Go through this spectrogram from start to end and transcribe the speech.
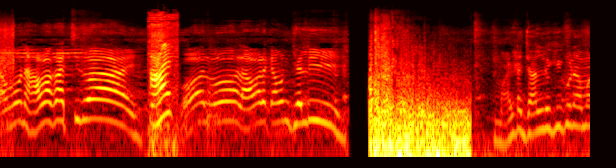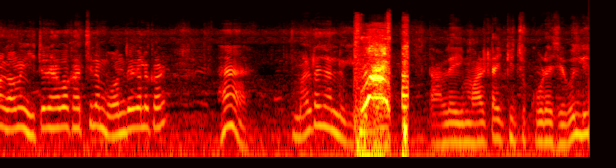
কেমন হাওয়া খাচ্ছি ভাই? বল বল আবার কেমন খেলি? মালটা জানলো কি করে? আমার আমি হিটারে হাওয়া খাচ্ছিলাম বন্ধ হয়ে গেল কারে? হ্যাঁ। মালটা জানলো কি তাহলে এই মালটাই কিছু করেছে বুঝলি?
